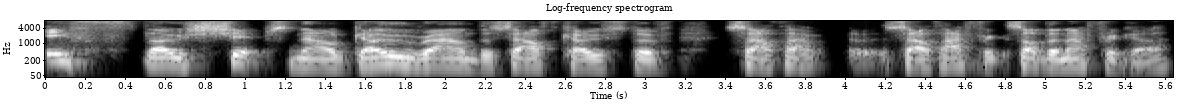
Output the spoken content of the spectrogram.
if those ships now go round the south coast of South South Africa, Southern Africa,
